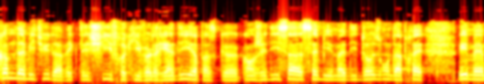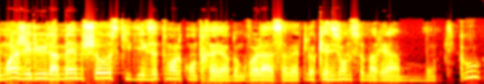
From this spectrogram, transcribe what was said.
comme d'habitude avec les chiffres qui veulent rien dire, parce que quand j'ai dit ça à Seb, il m'a dit deux secondes après, oui, mais moi j'ai lu la même chose qui dit exactement le contraire. Donc voilà, ça va être l'occasion de se marier un bon petit coup.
